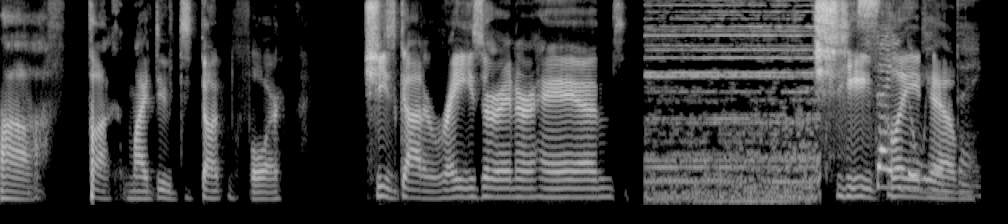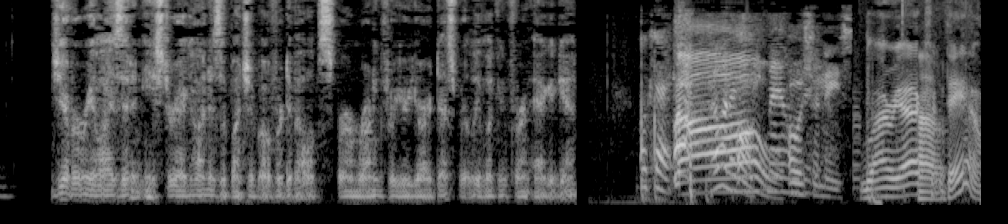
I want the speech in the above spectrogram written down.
Ah, fuck, my dude's done for. She's got a razor in her hand. She Say the played weird him. thing. Did you ever realize that an Easter egg hunt is a bunch of overdeveloped sperm running through your yard desperately looking for an egg again? Okay. Oh, oh, it's Shanice. Blind reaction. Oh. Damn.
